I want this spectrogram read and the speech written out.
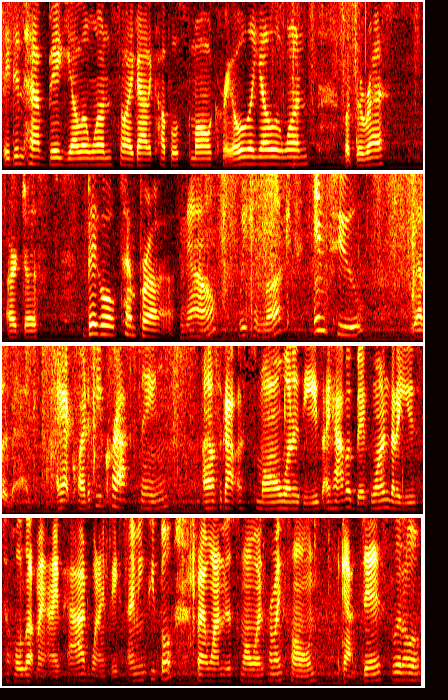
They didn't have big yellow ones, so I got a couple small Crayola yellow ones. But the rest are just big old tempera. Now we can look into the other bag. I got quite a few craft things. I also got a small one of these. I have a big one that I use to hold up my iPad when I'm FaceTiming people, but I wanted a small one for my phone. I got this little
